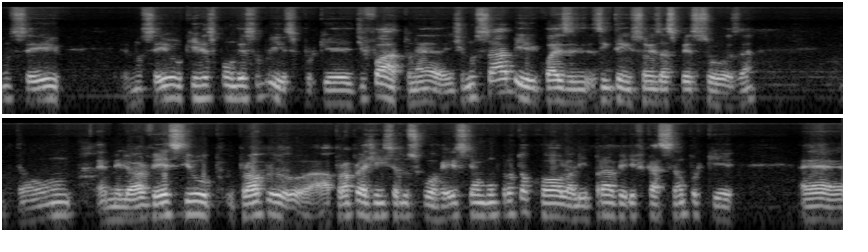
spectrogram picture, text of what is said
não sei eu não sei o que responder sobre isso, porque de fato, né, a gente não sabe quais as intenções das pessoas, né? Então é melhor ver se o, próprio a própria agência dos correios tem algum protocolo ali para verificação, porque é,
